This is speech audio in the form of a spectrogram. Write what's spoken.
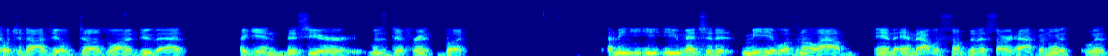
Coach Addazio does want to do that again. This year was different, but I mean, you, you, mentioned it. Media wasn't allowed, and and that was something that started happening with with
